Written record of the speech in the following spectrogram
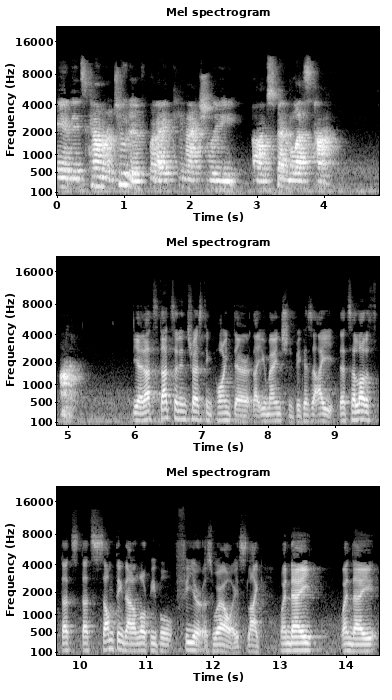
and it's counterintuitive, but I can actually um, spend less time on it. Yeah, that's that's an interesting point there that you mentioned because I that's a lot of that's that's something that a lot of people fear as well. It's like when they when they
